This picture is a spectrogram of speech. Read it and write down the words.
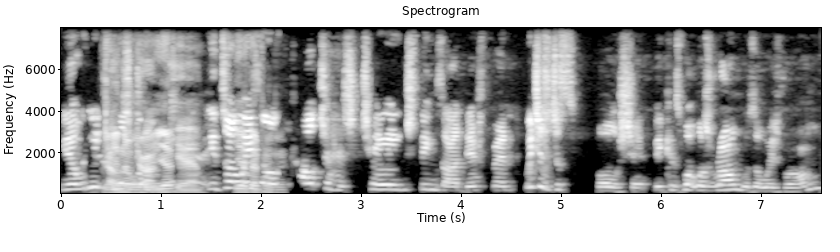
You know, we didn't I You was know, know. drunk, yeah. yeah. It's always oh, culture has changed, things are different, which is just bullshit because what was wrong was always wrong.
